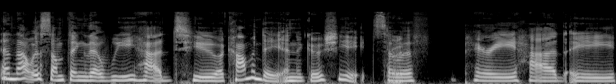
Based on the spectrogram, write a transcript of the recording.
and that was something that we had to accommodate and negotiate. So Right. if Perry had a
